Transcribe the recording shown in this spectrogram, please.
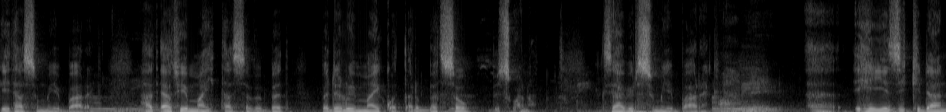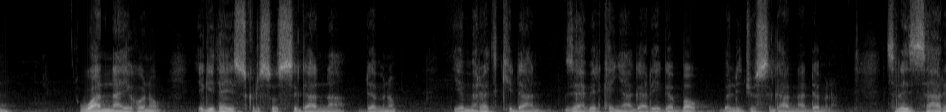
ጌታ ስሙ ይባረክ። ኃጢአቱ የማይታሰብበት በደሉ የማይቆጠርበት ሰው ብፁዕ ነው። እግዚአብሔር ስሙ ይባረክ። ይሄ የዚህ ኪዳን ዋና የሆነው የጌታ ኢየሱስ ክርስቶስ ስጋና ደም ነው። የምህረት ኪዳን እግዚአብሔር ከኛ ጋር የገባው በልጁ ስጋና ደም ነው። ስለዚህ ዛሬ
